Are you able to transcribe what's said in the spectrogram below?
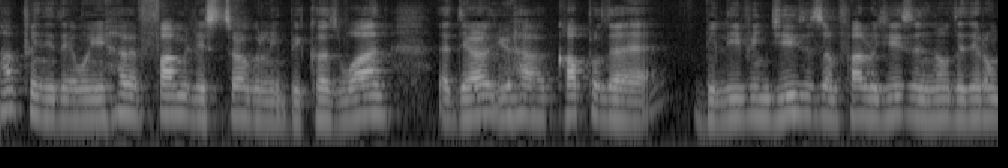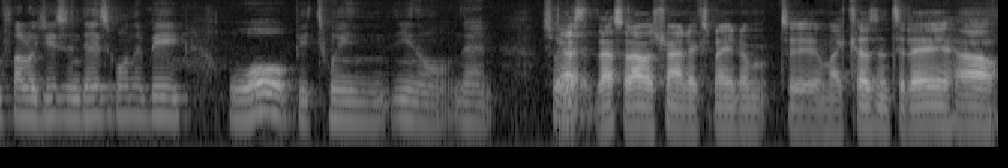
happening there when you have a family struggling because one, uh, there you have a couple that believe in Jesus and follow Jesus, and know that they don't follow Jesus, and there's going to be war between you know them. So That's that- that's what I was trying to explain to, to my cousin today. How,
